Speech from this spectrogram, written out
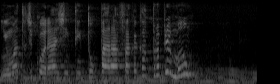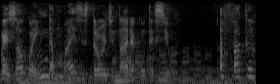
em um ato de coragem, tentou parar a faca com a própria mão. Mas algo ainda mais extraordinário aconteceu. A faca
